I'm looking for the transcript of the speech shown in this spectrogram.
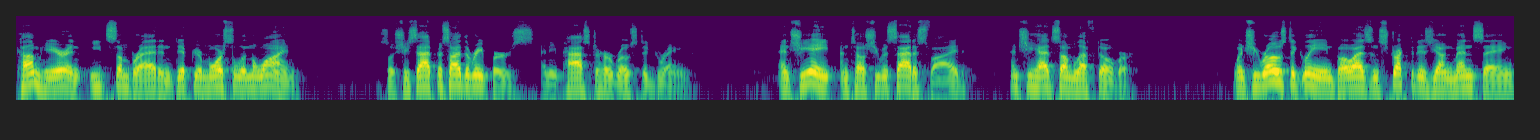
Come here and eat some bread and dip your morsel in the wine. So she sat beside the reapers, and he passed to her roasted grain. And she ate until she was satisfied, and she had some left over. When she rose to glean, Boaz instructed his young men, saying,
